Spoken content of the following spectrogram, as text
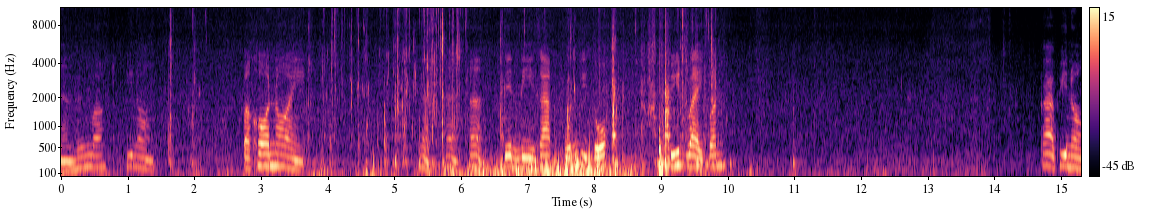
นั่นเห็นบ่พี่น้อง ปลาคอหน้อยน่ะฮะฮะเต้นดีคักฝนที่ตกปิดไว้ก่อนพาพี่น้อง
